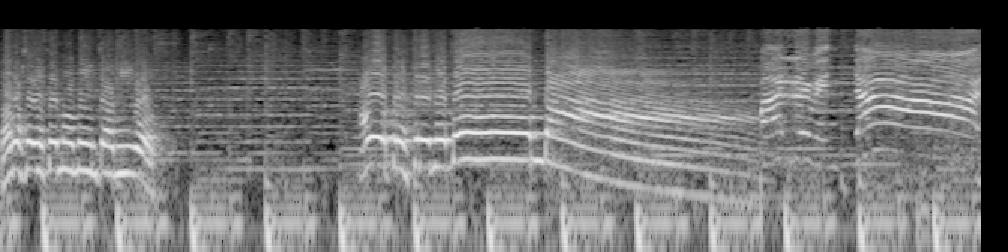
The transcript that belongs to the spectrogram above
Vamos en este momento, amigos. A otro estreno bomba. ¡Va a reventar!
